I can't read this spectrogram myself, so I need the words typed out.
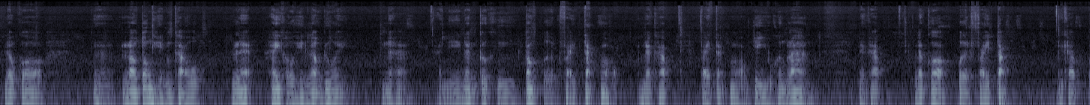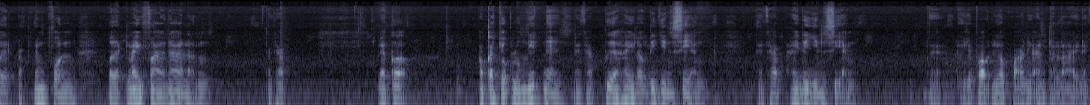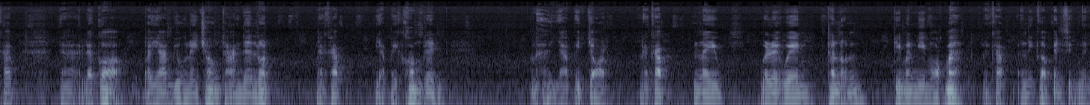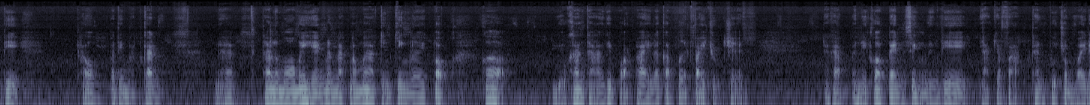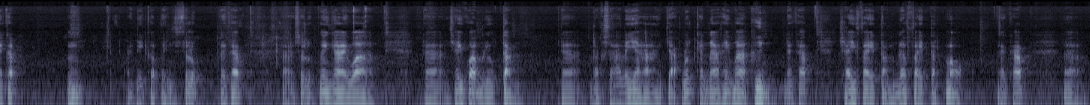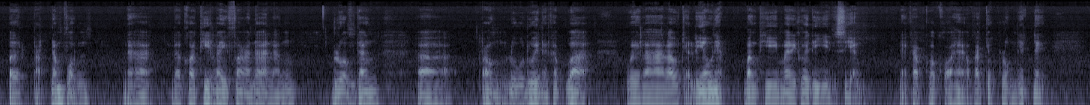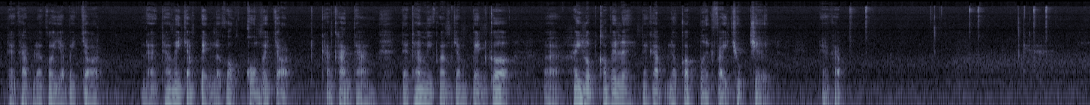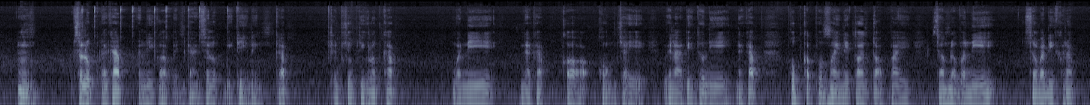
แล้วก็เราต้องเห็นเขาและให้เขาเห็นเราด้วยนะฮะอันนี้นั่นก็คือต้องเปิดไฟตัดหมอกนะครับ ไฟตัดหมอกจะอยู่ข้างล่างนะครับ แล้วก็เปิดไฟต่ำ นะครับเปิดปัดน้ำฝน เปิดไล่ฝ้าหน้าหลังนะครับ แล้วก็เอากระจกลงนิดหนึ่งนะครับ เพื่อให้เราได้ยินเสียงนะครับ ให้ได้ยินเสียงนะโดยเฉพาะเลี้ยวขวานี่อันตรายนะครับนะแล้วก็พยายามอยู่ในช่องทางเดินรถนะครับ อย่าไปค่อมเลนนะอย่าไปจอดนะครับ ในบริเวณถนนที่มันมีหมอกมาก นะครับ อันนี้ก็เป็นสิ่งหนึ่งที่เขาปฏิบัติกันนะฮะถ้าเรามองไม่เห็นมันหนักมากๆจริง ๆ เลยตกก็อยู่ข้างทางที่ปลอดภัยแล้วก็เปิดไฟฉุกเฉินนะครับ อันนี้ก็เป็นสิ่งหนึ่งที่อยากจะฝากท่านผู้ชมไว้นะครับอืมอันนี้ก็เป็นสรุปนะครับสรุปง่ายๆว่าใช้ความเร็วต่ำนะรักษาระยะห่างจากรถคันหน้าให้มากขึ้นนะครับ ใช้ไฟต่ำและไฟตัดหมอกนะครับ เปิดปัดน้ำฝนนะฮะแล้วก็ที่ไล่ฟ้าหน้าหลังรวมทั้งต้องดูด้วยนะครับว่าเวลาเราจะเลี้ยวเนี่ยบางทีไม่ค่อยได้ยินเสียงนะครับก็ขอให้เอากระจกลงนิดหนึ่งนะครับ แล้วก็อย่าไปจอดนะถ้าไม่จำเป็นแล้วก็คงไม่จอดข้างทาง แต่ถ้ามีความจำเป็นก็ให้หลบเข้าไปเลยนะครับ แล้วก็เปิดไฟฉุกเฉินนะครับ อืม สรุปนะครับ อันนี้ก็เป็นการสรุปอีกทีหนึ่งครับท่านผู้ชมที่เคารพครับ วันนี้นะครับก็คงใช้เวลาเพียงเท่านี้นะครับ พบกับผมใหม่ในตอนต่อไปสำหรับวันนี้ สวัสดีครับ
